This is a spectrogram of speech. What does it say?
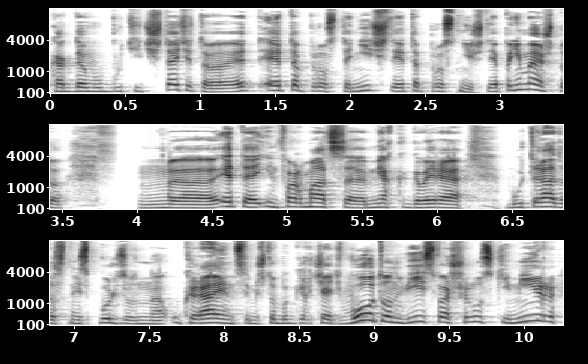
когда вы будете читать это, это, это просто нечто, это просто нечто. Я понимаю, что эта информация, мягко говоря, будет радостно использована украинцами, чтобы кричать, вот он, весь ваш русский мир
